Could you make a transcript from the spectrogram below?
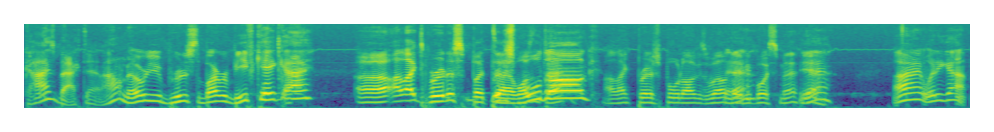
guys back then? I don't know. Were you Brutus the Barber Beefcake guy? Uh, I liked Brutus, but British uh, wasn't that- Bulldog? I like British Bulldog as well. Yeah? Davy Boy Smith. Yeah. All right, what do you got?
